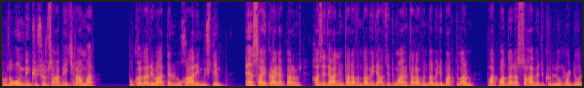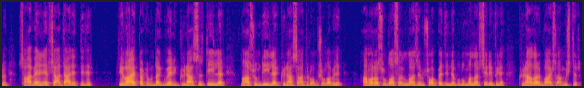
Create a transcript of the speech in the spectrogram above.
burada 10 bin küsur sahabe-i kiram var. Bu kadar rivayetlerimiz, Bukhari, Müslim, en sahih kaynaklarımız Hz. Ali'nin tarafında mıydı, Hz. Muhammed tarafında mıydı? Baktılar mı? Bakmadılar. As-sahabeti kullûhum udûlun. Sahabenin hepsi adaletlidir. Rivayet bakımından güvenir. Günahsız değiller. Masum değiller. Günah sadır olmuş olabilir. Ama Resulullah sallallahu aleyhi ve sellem sohbetinde bulunmalar şerefiyle günahları bağışlanmıştır.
